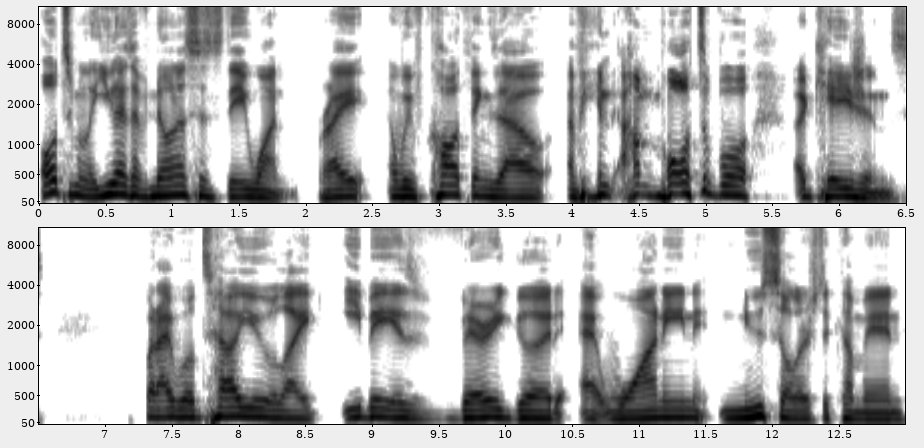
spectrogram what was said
ultimately, you guys have known us since day one, right? And we've called things out. I mean, on multiple occasions. But I will tell you, like eBay is very good at wanting new sellers to come in.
